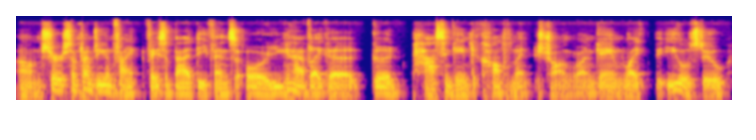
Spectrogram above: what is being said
Um, sure, sometimes you can find, face a bad defense, or you can have like a good passing game to complement your strong run game, like the Eagles do.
